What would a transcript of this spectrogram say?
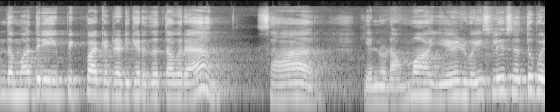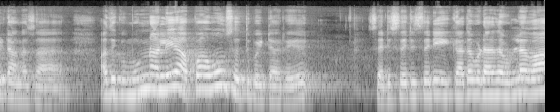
இந்த மாதிரி பிக் பாக்கெட் அடிக்கிறத தவிர? சார் என்னோடய அம்மா ஏழு வயசுலேயே செத்து போயிட்டாங்க சார். அதுக்கு முன்னாலே அப்பாவும் செத்து போயிட்டாரு. சரி சரி சரி கதை விடாத உள்ளவா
